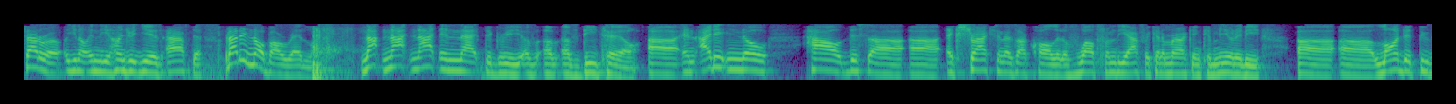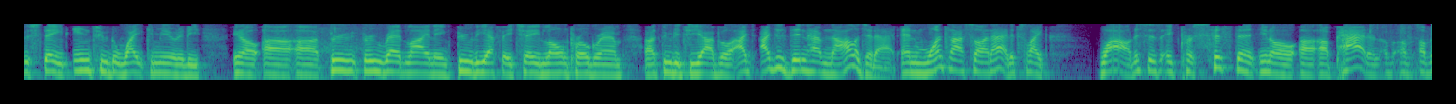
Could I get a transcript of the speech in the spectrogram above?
cetera, you know, in the hundred years after. But I didn't know about redlining, not, not, not in that degree of, of, of detail. Uh, and I didn't know how this uh, uh, extraction, as I call it, of wealth from the African American community uh, uh, laundered through the state into the white community, you know, uh, uh, through through redlining, through the FHA loan program, through the GI Bill. I, I just didn't have knowledge of that. And once I saw that, it's like, wow, this is a persistent, you know, a pattern of, of, of,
